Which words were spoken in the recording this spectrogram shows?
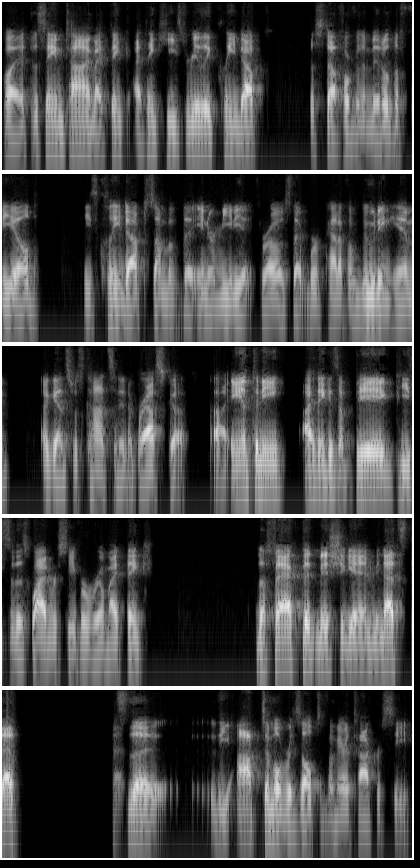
but at the same time, I think I think he's really cleaned up the stuff over the middle of the field. He's cleaned up some of the intermediate throws that were kind of eluding him against Wisconsin and Nebraska. Uh, Anthony, I think, is a big piece of this wide receiver room. I think the fact that Michigan, I mean, that's that's the the optimal result of a meritocracy,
